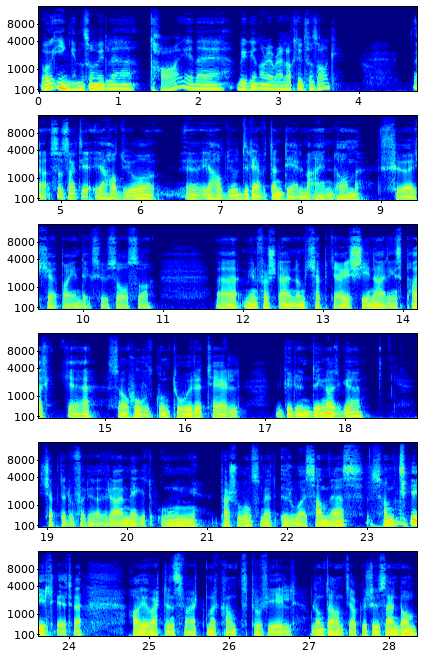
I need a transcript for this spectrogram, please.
det var jo ingen som ville ta i det bygget når det ble lagt ut for salg. Ja, som sagt, jeg, hadde jo, jeg hadde jo drevet en del med eiendom før kjøpet av Indekshuset også. Eh, min første eiendom kjøpte jeg i Ski næringspark, eh, som var hovedkontoret til Grundig Norge. Kjøpte det for øvrig av en meget ung person som het Roar Sandnes, som tidligere har jo vært en svært markant profil, bl.a. i Akershus Eiendom.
